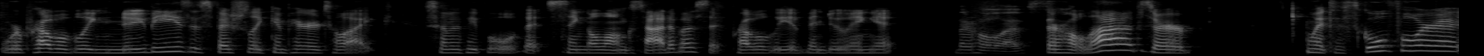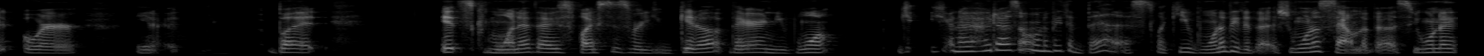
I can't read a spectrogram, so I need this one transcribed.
we're probably newbies, especially compared to like some of the people that sing alongside of us that probably have been doing it Their whole lives. their whole lives or went to school for it or you know but it's one of those places where you get up there and you want you know who doesn't want to be the best like you want to be the best you want to sound the best you want to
